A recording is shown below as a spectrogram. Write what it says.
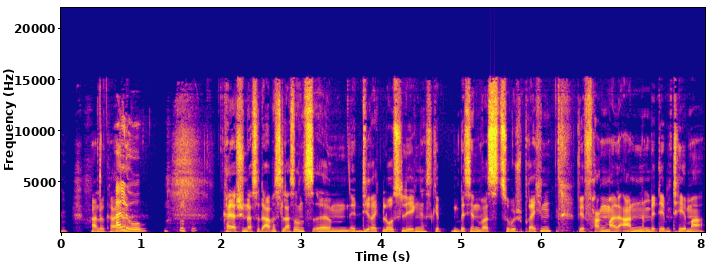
Hallo Kaya. Hallo. Kaya, schön, dass du da bist. Lass uns ähm, direkt loslegen. Es gibt ein bisschen was zu besprechen. Wir fangen mal an mit dem Thema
